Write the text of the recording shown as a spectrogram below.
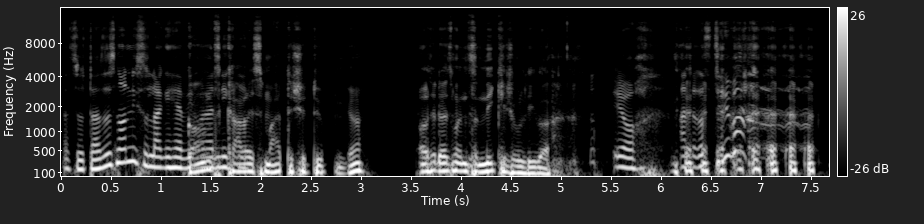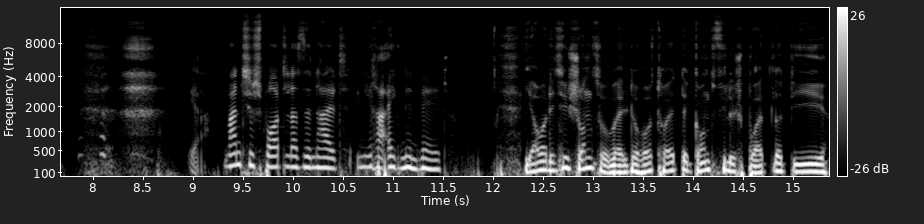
Also das ist noch nicht so lange her wie ganz charismatische Typen, gell? Also da ist mir unser Niki schon lieber. Ja, anderes Thema. ja, manche Sportler sind halt in ihrer eigenen Welt. Ja, aber das ist schon so, weil du hast heute ganz viele Sportler, die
